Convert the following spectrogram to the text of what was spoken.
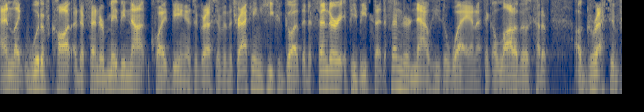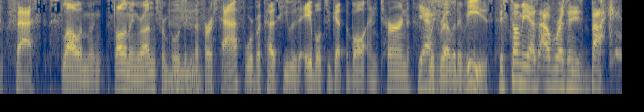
and like would have caught a defender, maybe not quite being as aggressive in the tracking. He could go at the defender. If he beats that defender, now he's away. And I think a lot of those kind of aggressive, fast slaloming, slaloming runs from Pulisic in the first half were because he was able to get the ball and turn Yes. with relative ease. This time he has Alvarez on his back.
